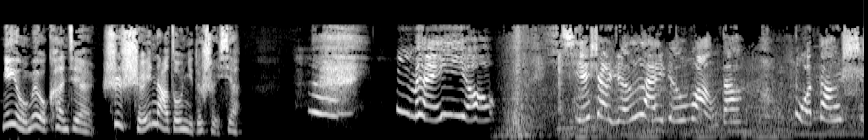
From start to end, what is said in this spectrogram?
你有没有看见是谁拿走你的水仙？哎，人来人往的，我当时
